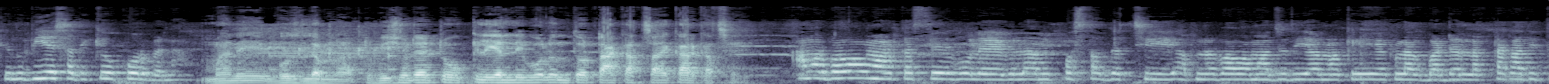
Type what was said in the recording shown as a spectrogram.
কিন্তু বিয়ে শাদী কেউ করবে না। মানে বুঝলাম না একটু বিষয়টা একটু ক্লিয়ারলি বলুন তো টাকা চায় কার কাছে? আমার বাবা মার কাছে বলে এগুলো আমি প্রস্তাব দিচ্ছি আপনার বাবা মা যদি আমাকে এক লাখ বা দেড় লাখ টাকা দিত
